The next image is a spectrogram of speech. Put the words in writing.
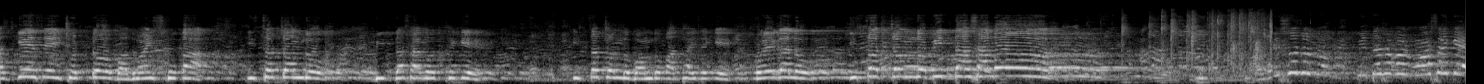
আজকে সেই ছোট্ট বদমাইশ খোকা ঈশ্বরচন্দ্র বিদ্যাসাগর থেকে, ঈশ্বরচন্দ্র বন্দ্যোপাধ্যায় থেকে হয়ে গেল ঈশ্বরচন্দ্র বিদ্যাসাগর। বিদ্যাসাগর মহাশয়কে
